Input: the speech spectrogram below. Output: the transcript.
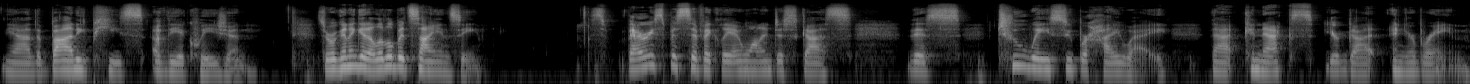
Yeah, the body piece of the equation. So, we're going to get a little bit sciency. Very specifically, I want to discuss this two way superhighway that connects your gut and your brain.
